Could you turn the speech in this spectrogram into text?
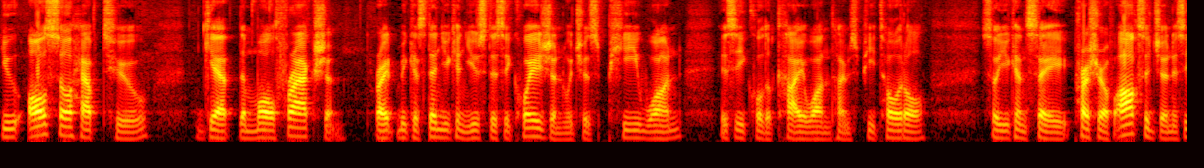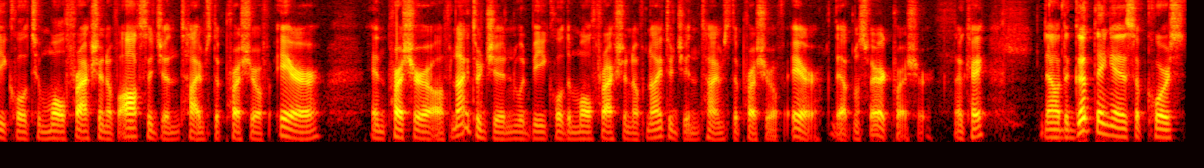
you also have to get the mole fraction, right? Because then you can use this equation, which is P1 is equal to chi1 times P total. So you can say pressure of oxygen is equal to mole fraction of oxygen times the pressure of air, and pressure of nitrogen would be equal to mole fraction of nitrogen times the pressure of air, the atmospheric pressure, okay? Now the good thing is, of course,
